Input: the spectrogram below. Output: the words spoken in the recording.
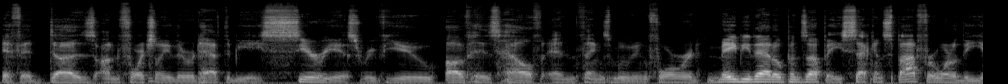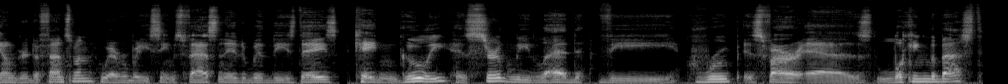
If it does, unfortunately, there would have to be a serious review of his health and things moving forward. Maybe that opens up a second spot for one of the younger defensemen who everybody seems fascinated with these days. Kaiden Guhle has certainly led the group as far as looking the best,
